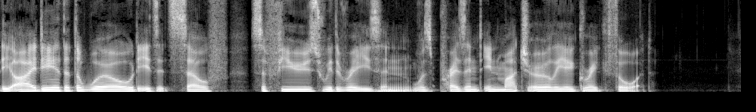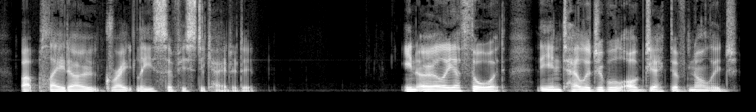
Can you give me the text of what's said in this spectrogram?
The idea that the world is itself suffused with reason was present in much earlier Greek thought, but Plato greatly sophisticated it. In earlier thought, the intelligible object of knowledge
